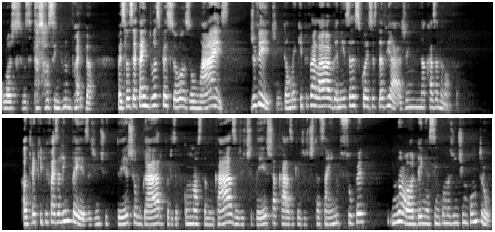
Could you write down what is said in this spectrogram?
Lógico que se você está sozinho não vai dar. Mas se você está em duas pessoas ou mais, divide. Então, uma equipe vai lá, organiza as coisas da viagem na casa nova. A outra equipe faz a limpeza. A gente deixa o lugar, por exemplo, como nós estamos em casa, a gente deixa a casa que a gente está saindo super em ordem, assim como a gente encontrou.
